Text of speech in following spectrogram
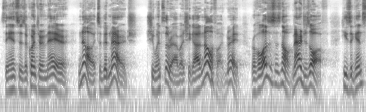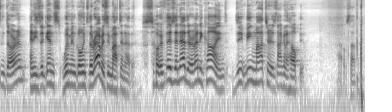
So the answer is, according to her mayor, no, it's a good marriage. She went to the rabbi, she got it nullified. Great. Rav says, no, marriage is off. He's against Nedarim, and he's against women going to the rabbi to mata neder. So if there's a neder of any kind, being mater is not going to help you. I will stop.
